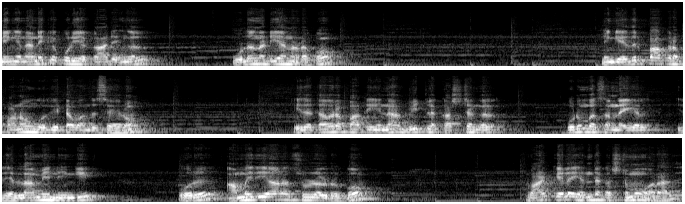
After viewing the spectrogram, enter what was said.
நீங்கள் நினைக்கக்கூடிய காரியங்கள் உடனடியாக நடக்கும். நீங்கள் எதிர்பார்க்குற பணம் உங்ககிட்ட வந்து சேரும். இதை தவிர பார்த்தீங்கன்னா வீட்டில் கஷ்டங்கள் குடும்ப சண்டைகள் இது எல்லாமே நீங்கி ஒரு அமைதியான சூழல் இருக்கும். வாழ்க்கையில் எந்த கஷ்டமும் வராது.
